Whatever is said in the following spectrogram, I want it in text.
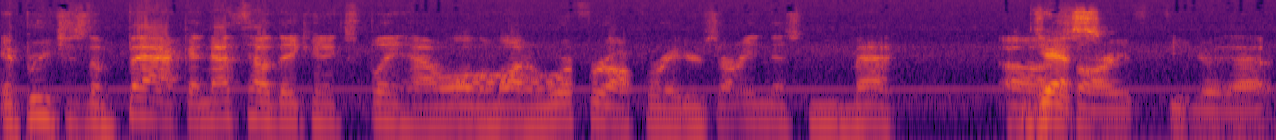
it breaches them back, and that's how they can explain how all the Modern Warfare operators are in this new map. Uh, Yes. Sorry if you hear that.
